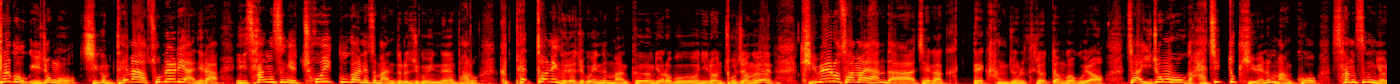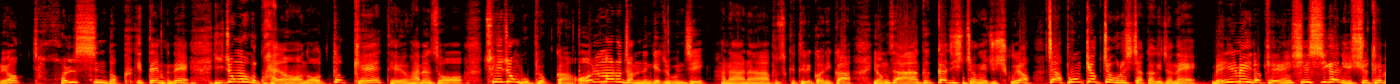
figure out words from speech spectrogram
결국 이 종목 지금 테마 소멸이 아니라 이 상승의 초입 구간에서 만들어지고 있는 바로 그 패턴이 그려지고 있는 만큼 여러분 이런 조정은 기회로 삼아야 한다. 제가 그때 강조를 드렸던 거고요. 자, 이 종목 아직도 기회는 많고 상승 여력 훨씬 더 크기 때문에 이 종목을 과연 어떻게 대응하면서 최종 목표가 얼마로 잡는 게 좋은지 하나하나 분석해 드릴 거니까 영상 끝까지 시청해 주시고요. 자, 본격적으로 시작하기 전에 매일매일 이렇게 실시간 이슈 테마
